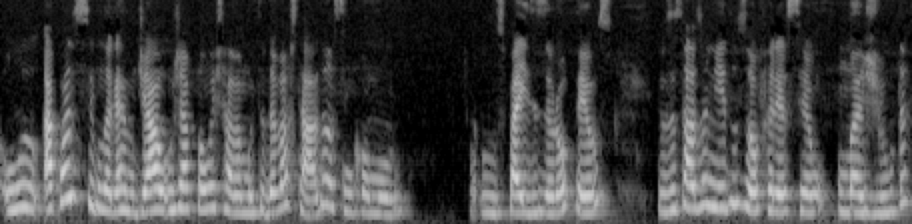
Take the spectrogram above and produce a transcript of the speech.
O, após a Segunda Guerra Mundial, o Japão estava muito devastado, assim como os países europeus. Os Estados Unidos ofereceu uma ajuda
